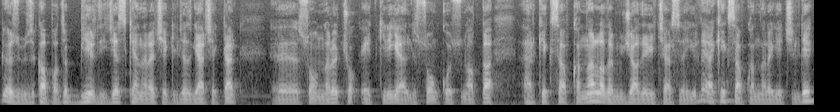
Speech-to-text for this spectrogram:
gözümüzü kapatıp bir diyeceğiz kenara çekileceğiz. Gerçekten e, sonları çok etkili geldi. Son koşusunu hatta erkek safkanlarla da mücadele içerisine girdi. Erkek safkanlara geçildi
